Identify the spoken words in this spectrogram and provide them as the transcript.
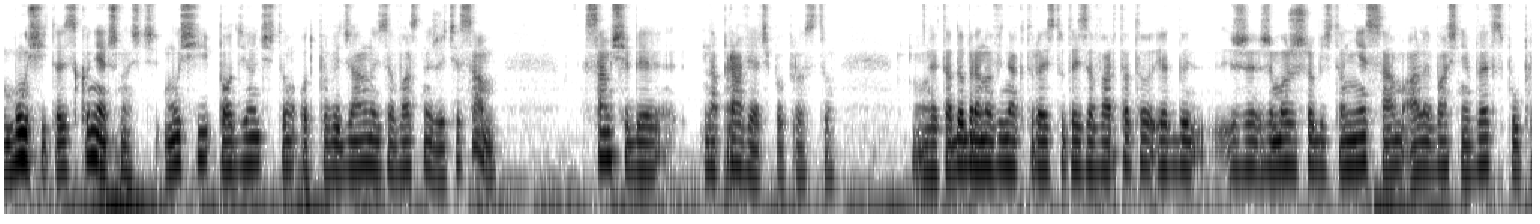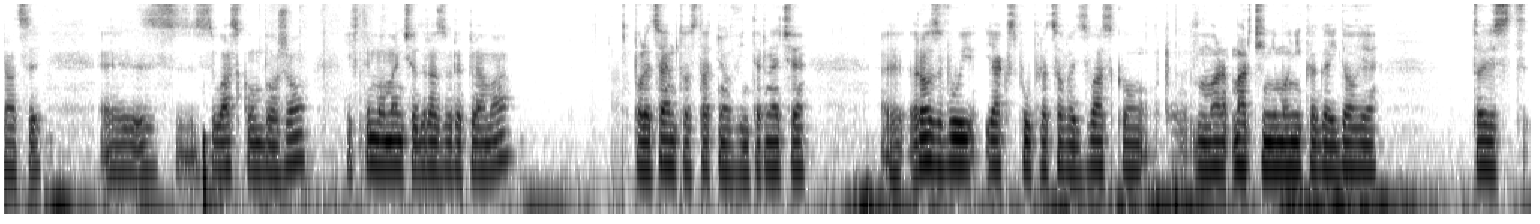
musi, to jest konieczność, musi podjąć tą odpowiedzialność za własne życie sam. Sam siebie naprawiać po prostu ta dobra nowina, która jest tutaj zawarta, to jakby, że, że możesz robić to nie sam, ale właśnie we współpracy z, z łaską Bożą. I w tym momencie od razu reklama. Polecałem to ostatnio w internecie. Rozwój, jak współpracować z łaską. Mar Marcin i Monika Gajdowie. To jest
